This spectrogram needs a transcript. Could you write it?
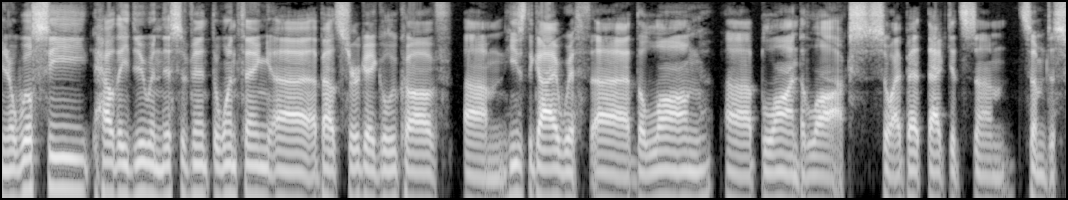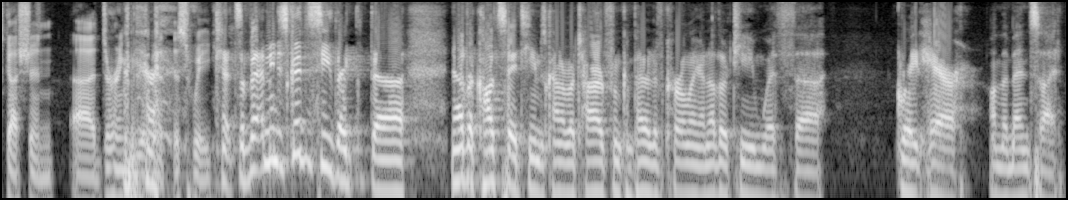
you know, we'll see how they do in this event. The one thing uh, about Sergei Glukhov, um, he's the guy with uh, the long uh, blonde locks, so I bet that gets some some discussion uh, during the event this week. it's a bit, I mean, it's good to see like the now the Kotsay team's kind of retired from competitive curling. Another team with uh, great hair on the men's side.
